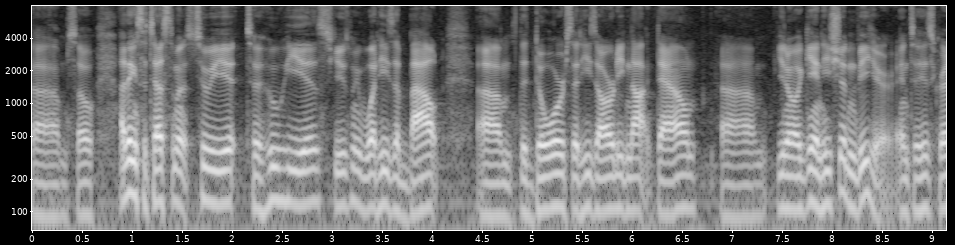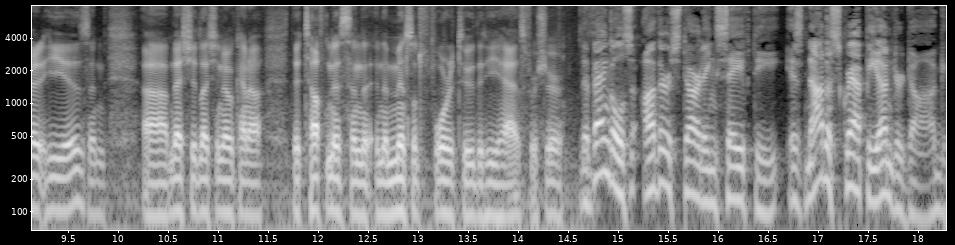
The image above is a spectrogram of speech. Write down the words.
Um, so I think it's a testament to, he, to who he is excuse me what he's about um, the doors that he's already knocked down um, you know, again, he shouldn't be here. And to his credit, he is. And um, that should let you know kind of the toughness and the, and the, mental fortitude that he has for sure. The Bengals' other starting safety is not a scrappy underdog.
